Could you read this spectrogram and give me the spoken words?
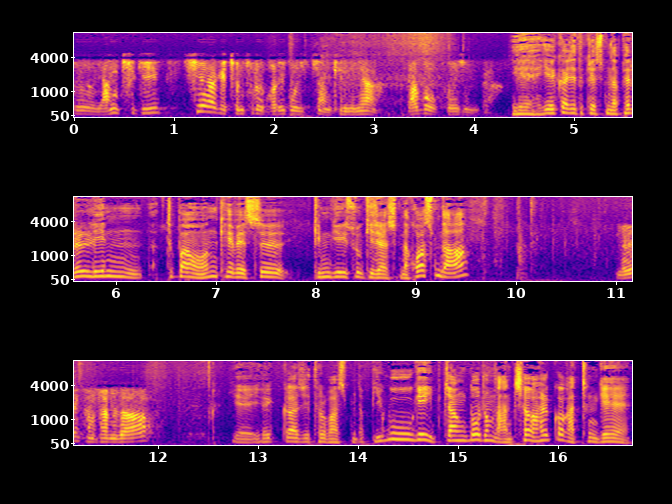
그 양측이 치열하게 전투를 벌이고 있지 않겠느냐라고 보여집니다. 예, 여기까지 듣겠습니다. 베를린 특파원 KBS 김기수 기자였습니다. 고맙습니다. 네, 감사합니다. 예, 여기까지 들어봤습니다. 미국의 입장도 좀 난처할 것 같은 게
